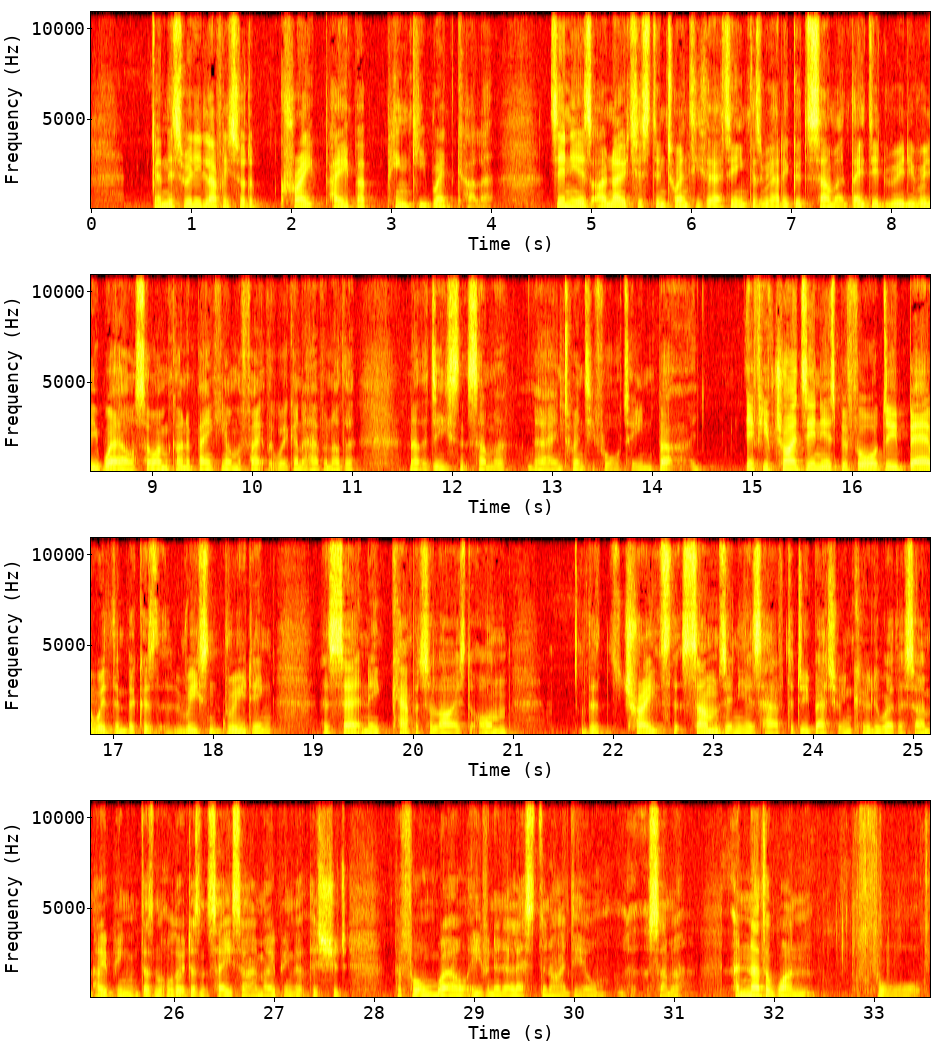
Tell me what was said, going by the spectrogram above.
and this really lovely sort of crepe paper pinky red colour. Zinnias, I noticed in 2013 because we had a good summer, they did really, really well. So I'm kind of banking on the fact that we're going to have another, another decent summer uh, in 2014. But if you've tried zinnias before, do bear with them because recent breeding has certainly capitalised on the traits that some zinnias have to do better in cooler weather. So I'm hoping, doesn't although it doesn't say so, I'm hoping that this should perform well even in a less than ideal uh, summer. Another one for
